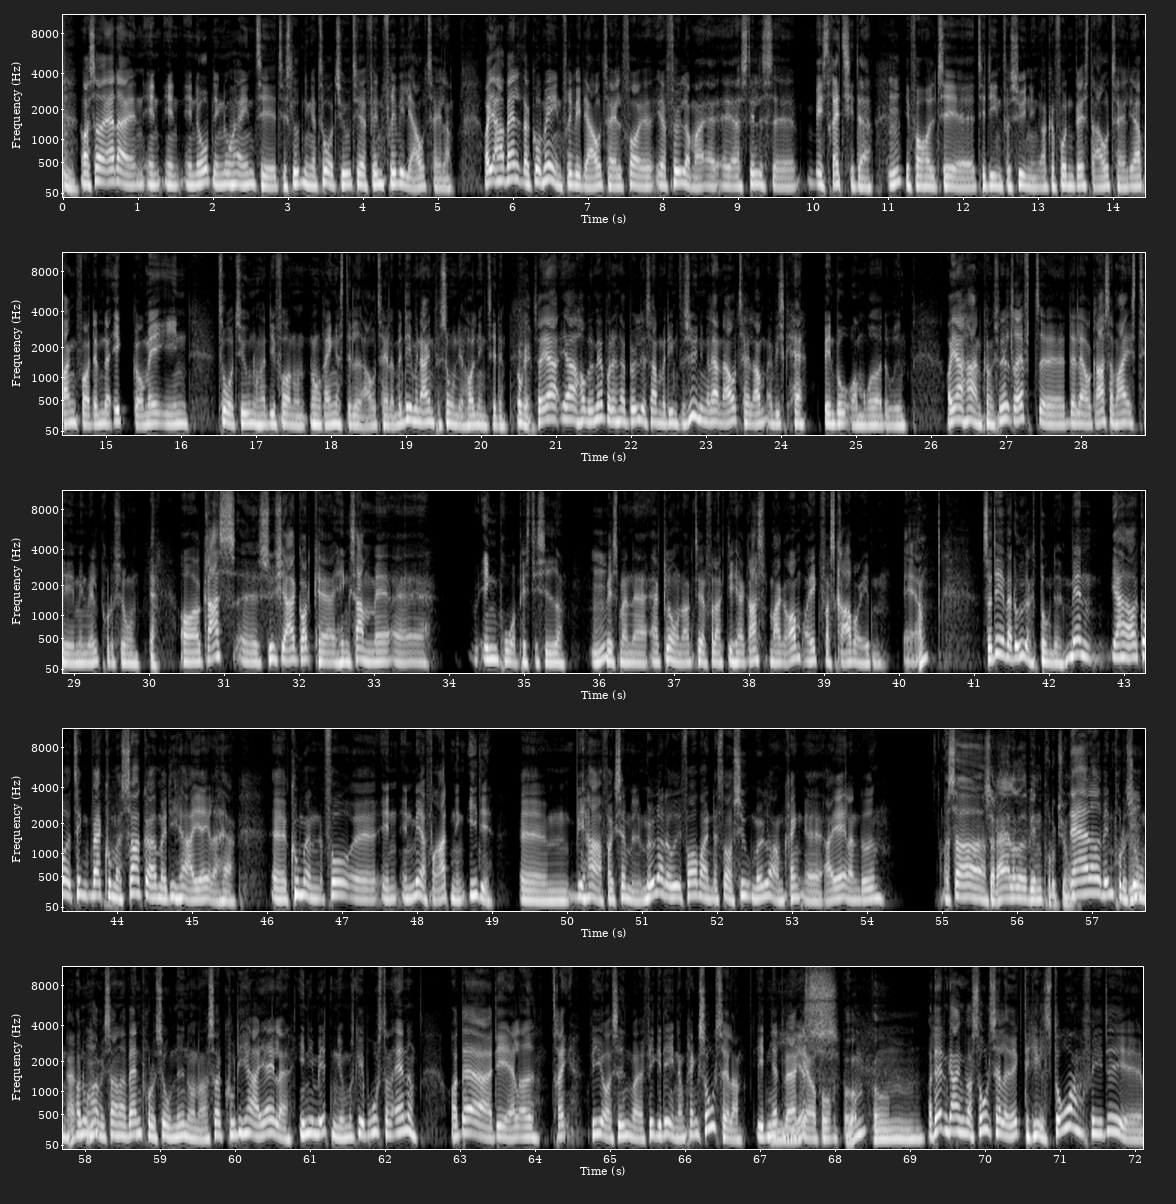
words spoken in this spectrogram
her. Mm. Og så er der en, en, en, en åbning nu her ind til, til slutningen af 22 til at finde frivillige aftaler. Og jeg har valgt at gå med i en frivillig aftale, for jeg, jeg føler mig, at jeg stilles øh, mest rigtigt der mm. i forhold til, øh, til din forsyning og kan få den bedste aftale. Jeg er bange for, at dem, der ikke går med i en 22 nu her, de får nogle, nogle ringere stillede aftaler. Men det er min egen personlige holdning til det. Okay. Så jeg, jeg har hoppet med på den her bølge sammen med din forsyning og lavet en aftale om, at vi skal have BNBO-områder derude. Og jeg har en konventionel drift, øh, der laver græs og majs til min mælkeproduktion. Ja. Og græs, øh, synes jeg godt kan hænge sammen med øh, ingen brug af pesticider, Mm. hvis man er, er klog nok til at få lagt de her græsmarker om, og ikke få skraber i dem. Ja. Så det har været udgangspunktet. Men jeg har også gået og tænkt, hvad kunne man så gøre med de her arealer her? Øh, kunne man få øh, en, en mere forretning i det? Øh, vi har for eksempel møller derude i forvejen. Der står syv møller omkring øh, arealerne derude. Og så... Så der er allerede vindproduktion. Der er allerede vindproduktion, Mm, ja, og nu Mm. har vi så noget vandproduktion nedenunder, og så kunne de her arealer inde i midten jo måske bruges til noget andet. Og der det er allerede tre, fire år siden, hvor jeg fik ideen omkring solceller i et netværk, Yes. jeg var på. Bum, bum. Og dengang var solceller jo ikke det helt store, fordi det, øh,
